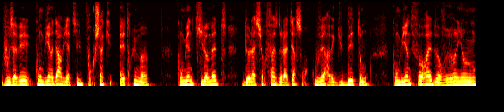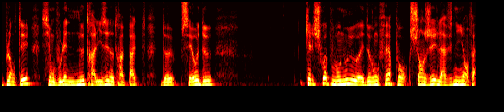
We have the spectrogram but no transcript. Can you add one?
vous avez combien d'arbres y a-t-il pour chaque être humain? Combien de kilomètres de la surface de la Terre sont recouverts avec du béton Combien de forêts devrions-nous planter si on voulait neutraliser notre impact de CO2 Quels choix pouvons-nous et devons faire pour changer l'avenir? Enfin,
